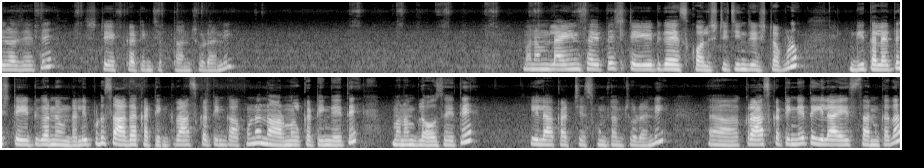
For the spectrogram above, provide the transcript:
ఈరోజు అయితే స్ట్రేట్ కటింగ్ చెప్తాను చూడండి. మనం లైన్స్ అయితే స్ట్రేట్గా వేసుకోవాలి స్టిచ్చింగ్ చేసేటప్పుడు గీతలు అయితే స్ట్రేట్గానే ఉండాలి. ఇప్పుడు సాదా కటింగ్ క్రాస్ కటింగ్ కాకుండా నార్మల్ కటింగ్ అయితే మనం బ్లౌజ్ అయితే ఇలా కట్ చేసుకుంటాం చూడండి. క్రాస్ కటింగ్ అయితే ఇలా వేస్తాను కదా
